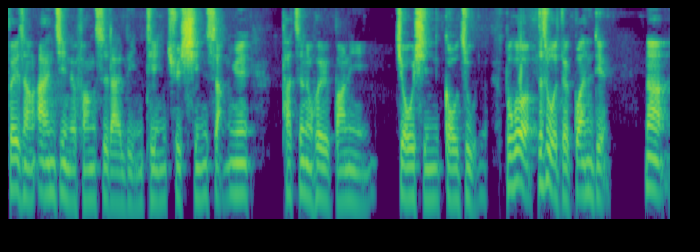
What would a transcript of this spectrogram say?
非常安静的方式来聆听、去欣赏，因为它真的会把你揪心勾住的。不过，这是我的观点。那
